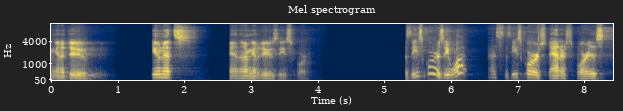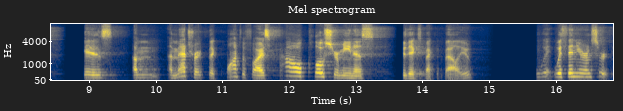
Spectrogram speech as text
I'm going to do units. And then I'm going to do z-score. Z-score is Z what? Yes, Z-score or standard score is, is a, a metric that quantifies how close your mean is to the expected value within your uncertainty.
